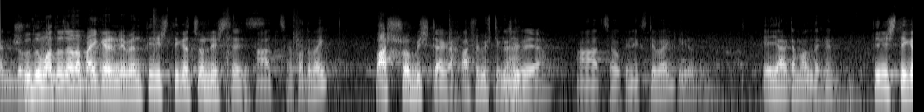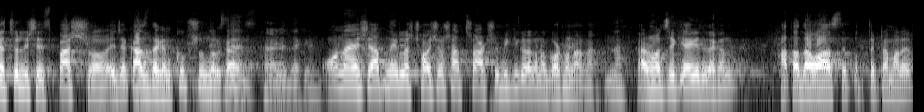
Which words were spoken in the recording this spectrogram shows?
একদম শুধুমাত্র যারা পাইকারি নেবেন তিরিশ থেকে চল্লিশ সাইজ আচ্ছা কত ভাই? পাঁচশো বিশ টাকা। পাঁচশো বিশ টাকা জি হ্যাঁ? ভাইয়া। আচ্ছা ওকে নেক্সট ভাই? ঠিক আছে। এই আরেকটা মাল দেখেন। তিরিশ থেকে চল্লিশ সাইজ পাঁচশো। এই যে কাজ দেখেন খুব সুন্দর কাজ। হ্যাঁ। যে দেখেন। অনায়াসে আপনি এগুলো ছয়শো সাতশো আটশো বিক্রি করার কোনো ঘটনা না। না। কারণ হচ্ছে কি এই যে দেখেন হাতা দেওয়া আছে প্রত্যেকটা মালের।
